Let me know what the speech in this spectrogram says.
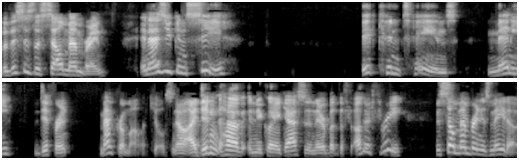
but this is the cell membrane. And as you can see, it contains many different macromolecules. Now, I didn't have a nucleic acid in there, but the other three, the cell membrane is made of.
